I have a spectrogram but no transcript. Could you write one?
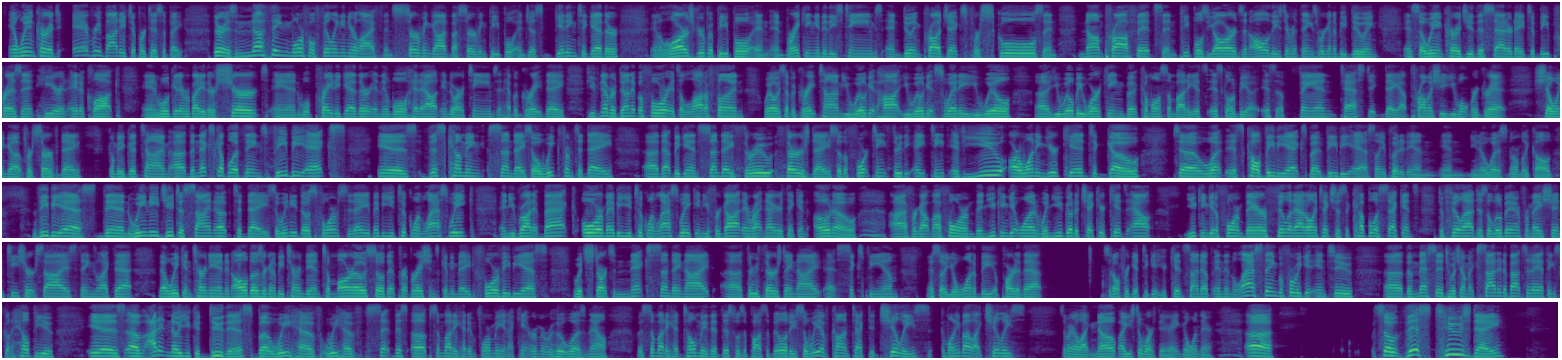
And we encourage everybody to participate. There is nothing more fulfilling in your life than serving God by serving people and just getting together in a large group of people and, and breaking into these teams and doing projects for schools and nonprofits and people's yards and all of these different things we're going to be doing. And so we encourage you this Saturday to be present here at 8 o'clock and we'll get everybody their shirt and we'll pray together and then we'll head out into our teams and have a great day. If you've never done it before, it's a lot of fun. We always have a great time time. You will get hot. You will get sweaty. You will uh, you will be working. But come on, somebody, it's it's going to be a it's a fantastic day. I promise you, you won't regret showing up for Serve Day. It's going to be a good time. Uh, the next couple of things, VBX is this coming Sunday, so a week from today. Uh, that begins Sunday through Thursday, so the 14th through the 18th. If you are wanting your kid to go to what is called VBX, but VBS, let me put it in in you know what it's normally called. VBS, then we need you to sign up today. So we need those forms today. Maybe you took one last week and you brought it back, or maybe you took one last week and you forgot, and right now you're thinking, oh no, I forgot my form. Then you can get one when you go to check your kids out you can get a form there, fill it out. It only takes just a couple of seconds to fill out just a little bit of information, t-shirt size, things like that, that we can turn in. And all those are going to be turned in tomorrow so that preparations can be made for VBS, which starts next Sunday night uh, through Thursday night at 6 p.m. And so you'll want to be a part of that. So don't forget to get your kids signed up. And then the last thing before we get into uh, the message, which I'm excited about today, I think it's going to help you, is um, I didn't know you could do this, but we have we have set this up. Somebody had informed me, and I can't remember who it was now, but somebody had told me that this was a possibility. So we have contacted Chili's. Come on, anybody like Chili's? Somebody like, nope, I used to work there. I ain't going there. Uh, so this Tuesday,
